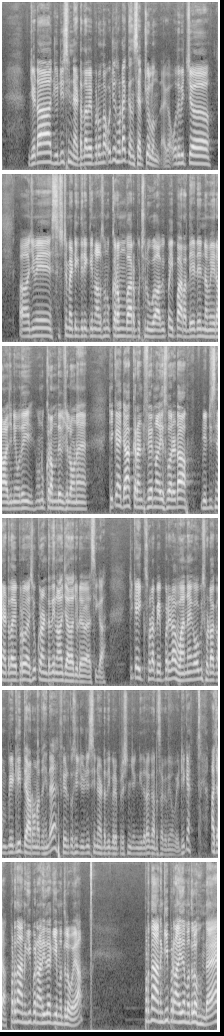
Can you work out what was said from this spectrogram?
ਜਿਹੜਾ ਯੂਜੀਸੀ ਨੈਟ ਦਾ ਪੇਪਰ ਹੁੰਦਾ, ਉਹ 'ਚ ਥੋੜਾ ਕਨਸੈਪਚੁਅਲ ਹੁੰਦਾ ਹੈਗਾ, ਉਹਦੇ ਵਿੱਚ ਜਿਵੇਂ ਸਿਸਟਮੈਟਿਕ ਤਰੀਕੇ ਨਾਲ ਤੁਹਾਨੂੰ ਕ੍ਰਮਵਾਰ ਪੁੱਛ ਲੂਗਾ ਵੀ ਭਾਈ ਭਾਰਤ ਦੇ ਜਿਹੜੇ ਨਵੇਂ ਰਾਜ ਨੇ, ਉਹਦੇ, ਉਹਨੂੰ ਕ੍ਰਮ ਦੇ ਵਿੱਚ ਲਾਉਣਾ ਹੈ। ਠੀਕ ਹੈ, ਜਾਂ ਕਰੰਟ ਫੇਅਰ ਨਾਲ ਇਸ ਵਾਰ ਜਿਹੜਾ ਯੂਜੀਸੀ ਨੈਟ ਦਾ ਪੇਪਰ ਹੋਇਆ ਸੀ, ਉਹ ਕਰੰਟ ਦੇ ਨਾਲ ਜ਼ਿਆਦਾ ਜੁੜਿਆ ਹੋਇਆ ਸੀਗਾ। ਠੀਕ ਹੈ, ਇੱਕ ਤੁਹਾਡਾ ਪੇਪਰ ਜਿਹੜਾ ਵਨ ਹੈਗਾ, ਉਹ ਵੀ ਤੁਹਾਡਾ ਕੰਪਲੀਟਲੀ ਤਿਆਰ ਹੋਣਾ ਚਾਹੀਦਾ ਹੈ। ਫਿਰ ਤੁਸੀਂ ਯੂਜੀਸੀ ਨੈਟ ਦੀ ਪ੍ਰੈਪਰੇਸ਼ਨ ਚੰਗੀ ਤਰ੍ਹਾਂ ਕਰ ਸਕਦੇ ਹੋ ਬਈ, ਠੀਕ ਹੈ। ਅੱਛਾ, ਪ੍ਰਧਾਨਗੀ ਪ੍ਰਣਾਲੀ ਦਾ ਕੀ ਮਤਲਬ ਹੋਇਆ? ਪ੍ਰਧਾਨਗੀ ਪ੍ਰਣਾਲੀ ਦਾ ਮਤਲਬ ਹੁੰਦਾ ਹੈ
